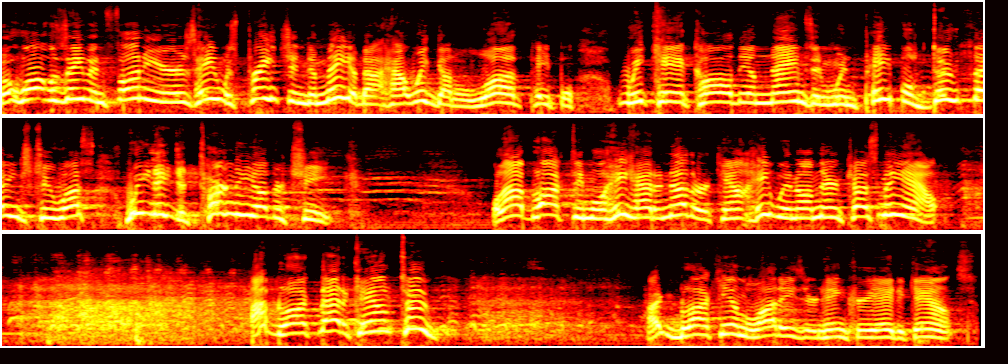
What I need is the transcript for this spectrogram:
But what was even funnier is he was preaching to me about how we got to love people. We can't call them names, and when people do things to us, we need to turn the other cheek. Well, I blocked him. Well, he had another account. He went on there and cussed me out. I blocked that account too. I can block him a lot easier than he can create accounts.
